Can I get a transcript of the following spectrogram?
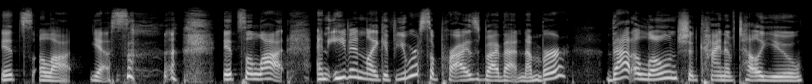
it's a lot. Yes. it's a lot. And even like if you were surprised by that number, that alone should kind of tell you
